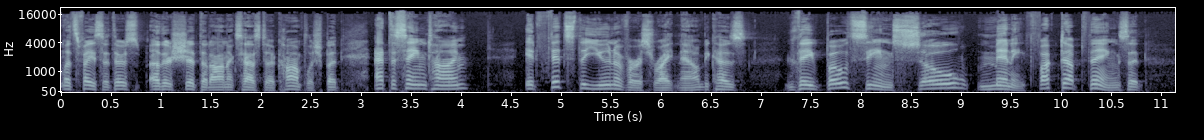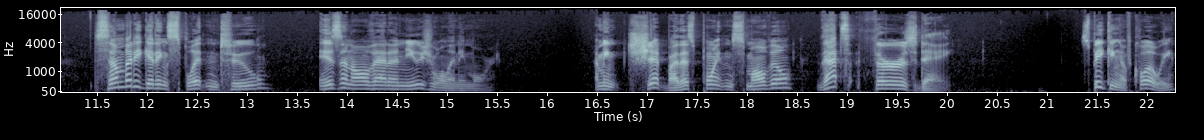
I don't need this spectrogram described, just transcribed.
let's face it, there's other shit that Onyx has to accomplish, but at the same time, it fits the universe right now because they've both seen so many fucked up things that somebody getting split in two isn't all that unusual anymore. I mean, shit, by this point in Smallville, that's Thursday. Speaking of Chloe,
